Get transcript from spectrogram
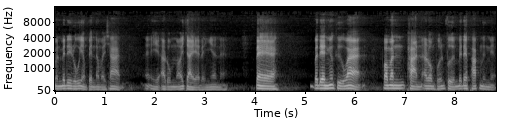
มันไม่ได้รู้อย่างเป็นธรรมชาติอารมณ์น้อยใจอะไรเงี้ยนะแต่ประเด็นก็คือว่าพอมันผ่านอารมณ์ฝืนๆไม่ได้พักหนึ่งเนี่ย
